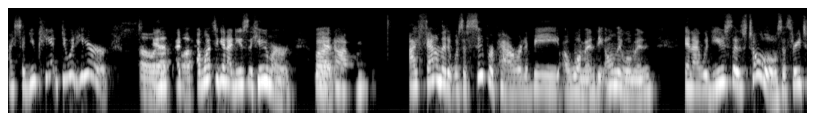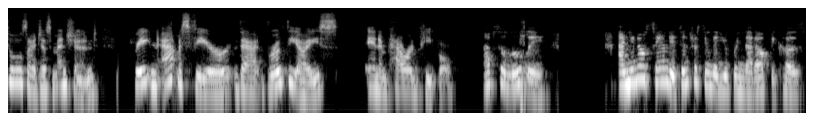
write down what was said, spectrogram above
I said, You can't do it here. Oh, and that's I, awesome. I, once again I'd use the humor, but um, I found that it was a superpower to be a woman, the only woman, and I would use those tools, the three tools I just mentioned, create an atmosphere that broke the ice and empowered people. Absolutely. And you know, Sandy, it's interesting that you bring that up because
